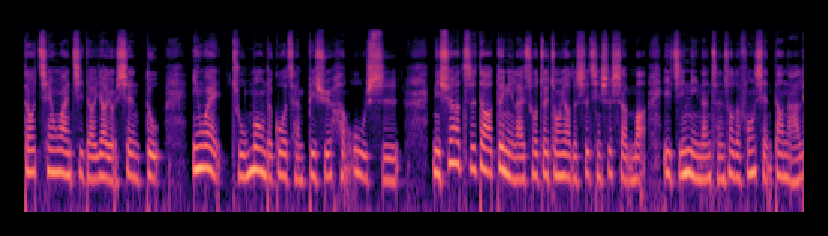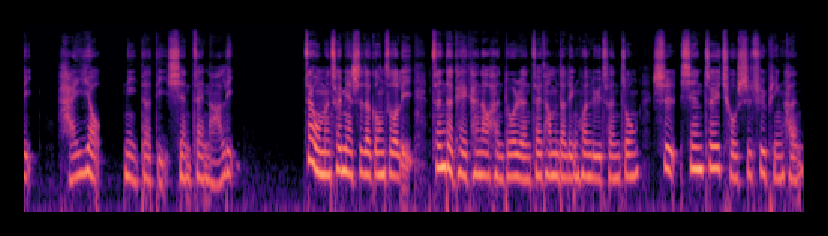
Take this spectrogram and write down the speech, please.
都千万记得要有限度，因为逐梦的过程必须很务实。你需要知道，对你来说最重要的事情是什么，以及你能承受的风险到哪里，还有你的底线在哪里。在我们催眠师的工作里，真的可以看到很多人在他们的灵魂旅程中，是先追求失去平衡，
